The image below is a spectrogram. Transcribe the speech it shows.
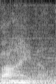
Finally.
